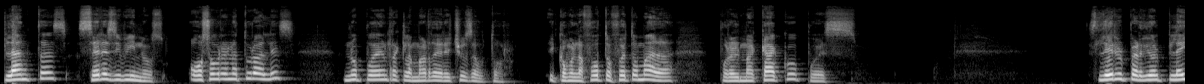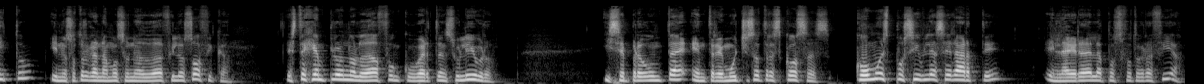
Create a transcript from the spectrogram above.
plantas, seres divinos o sobrenaturales no pueden reclamar derechos de autor. Y como la foto fue tomada por el macaco, pues Slater perdió el pleito y nosotros ganamos una duda filosófica. Este ejemplo nos lo da Foncuberta en su libro. Y se pregunta, entre muchas otras cosas, ¿cómo es posible hacer arte en la era de la posfotografía?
